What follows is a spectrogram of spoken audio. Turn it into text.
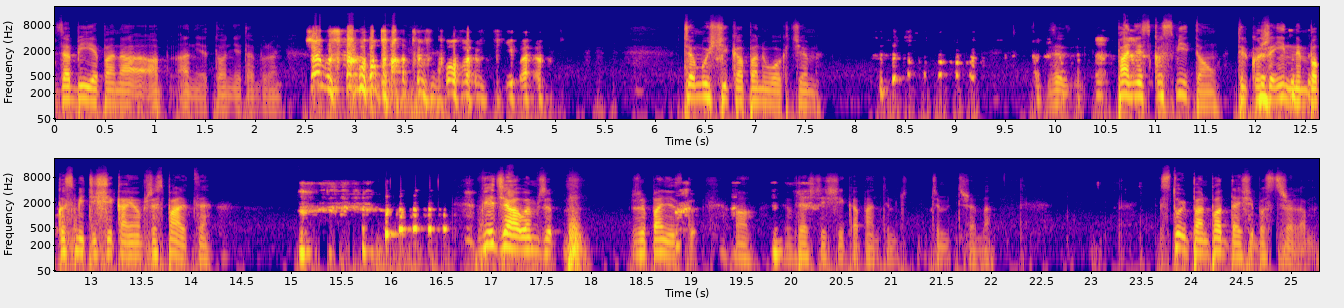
Zabiję pana, a, a nie, to nie ta broń. Czemu za łopatem w głowę wbiłem? Czemu sika pan łokciem? Z, pan jest kosmitą, tylko że innym, bo kosmici sikają przez palce. Wiedziałem, że, że pan jest O, wreszcie sika pan tym, czym trzeba. Stój pan, poddaj się, bo strzelam.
